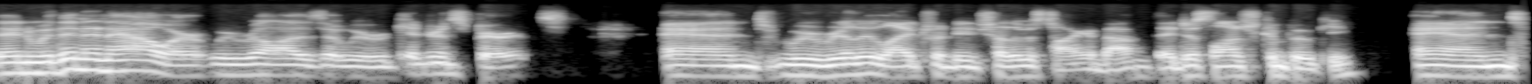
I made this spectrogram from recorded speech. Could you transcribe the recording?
Then within an hour, we realized that we were kindred spirits, and we really liked what each other was talking about. They just launched Kabuki, and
